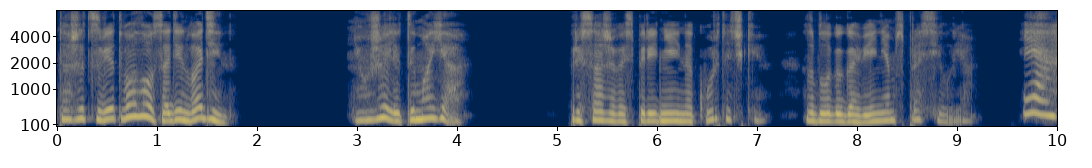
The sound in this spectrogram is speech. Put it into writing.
Даже цвет волос один в один. Неужели ты моя? Присаживаясь перед ней на корточке, с благоговением спросил я. «Я...»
